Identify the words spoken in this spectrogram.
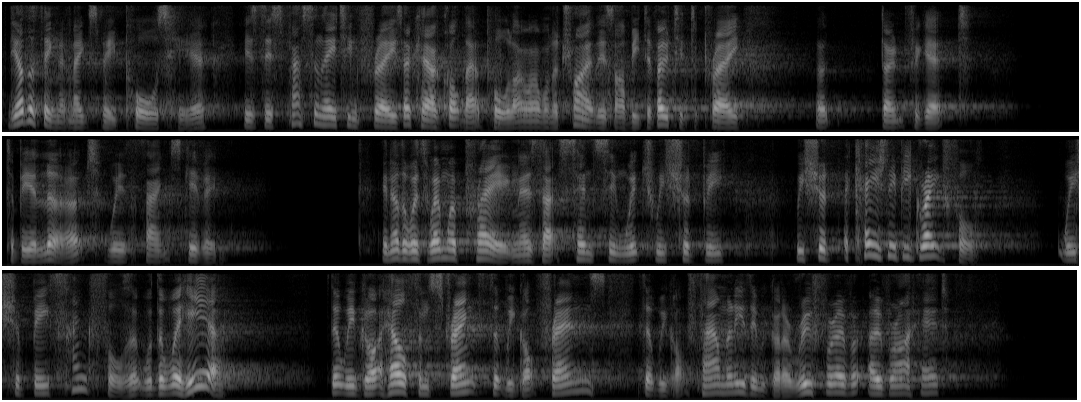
The other thing that makes me pause here is this fascinating phrase okay, I've got that, Paul. I, I want to try at this. I'll be devoted to pray. But don't forget to be alert with thanksgiving. In other words, when we're praying, there's that sense in which we should be, we should occasionally be grateful we should be thankful that, that we're here, that we've got health and strength, that we've got friends, that we've got family, that we've got a roof over, over our head.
